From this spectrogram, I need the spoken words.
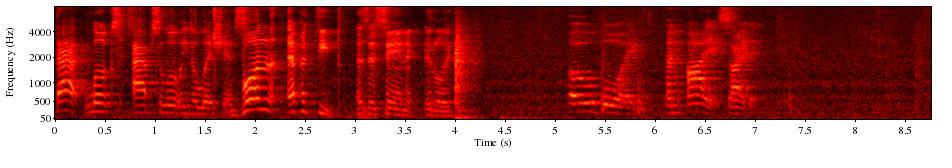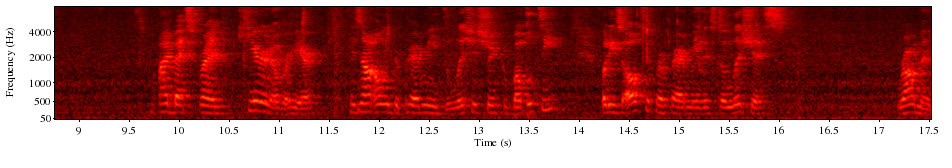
that looks absolutely delicious. Bon appetit, as they say in Italy. Oh boy, am I excited. My best friend, Kiran over here, has not only prepared me a delicious drink of bubble tea, but he's also prepared me this delicious ramen.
